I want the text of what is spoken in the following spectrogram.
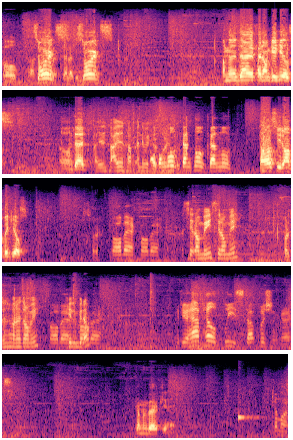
Oh. Swords. Swords. I'm gonna die if I don't get heals. Oh, I'm dead. I didn't, I didn't have any I can for move, can't move, can't move. Tell us you don't have big heals. Sorry. Fall back. Fall back. Zero on me, zero on me. Protection on on me. Fall back. Kill him, fall back. If you have health, please stop pushing, guys. Coming back in. Come on,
